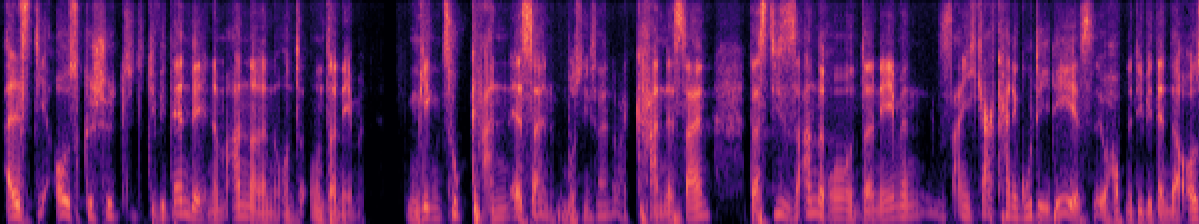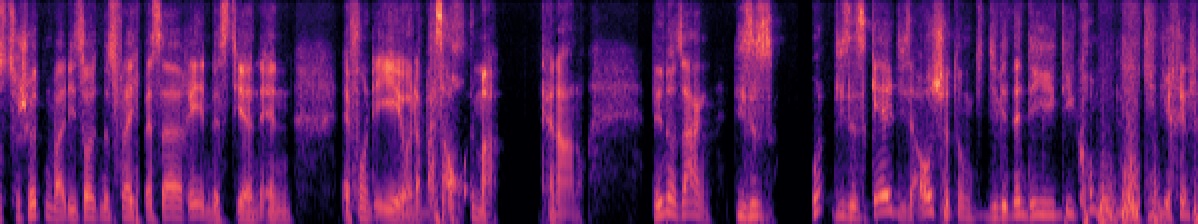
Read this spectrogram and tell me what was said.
als die ausgeschüttete Dividende in einem anderen Unternehmen. Im Gegenzug kann es sein, muss nicht sein, aber kann es sein, dass dieses andere Unternehmen, das eigentlich gar keine gute Idee ist, überhaupt eine Dividende auszuschütten, weil die sollten es vielleicht besser reinvestieren in F&E oder was auch immer. Keine Ahnung. Will nur sagen, dieses dieses Geld, diese Ausschüttung, die Dividende, die, die kommt nicht, die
